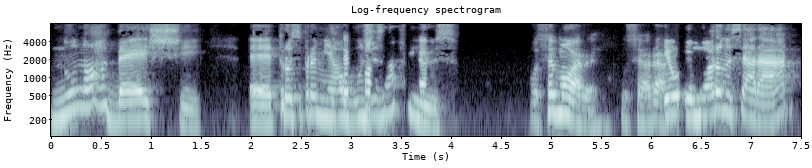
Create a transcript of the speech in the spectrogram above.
no Nordeste, é, trouxe para mim alguns desafios. Você mora no Ceará? Eu, eu moro no Ceará.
